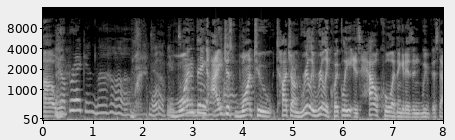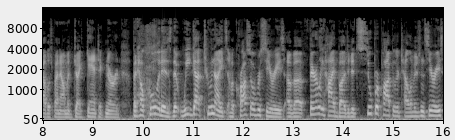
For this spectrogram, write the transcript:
Uh, You're breaking my heart. One thing I just want to touch on really, really quickly is how cool I think it is, and we've established by now I'm a gigantic nerd, but how cool it is that we got two nights of a crossover series of a fairly high budgeted, super popular television series,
